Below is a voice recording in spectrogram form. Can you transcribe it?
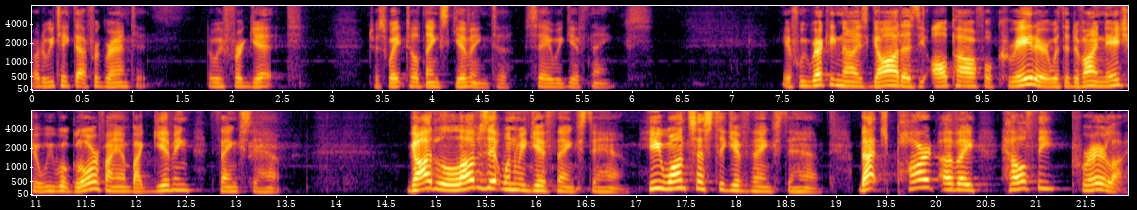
Or do we take that for granted? Do we forget? Just wait till Thanksgiving to say we give thanks. If we recognize God as the all powerful creator with a divine nature, we will glorify Him by giving thanks to Him. God loves it when we give thanks to Him. He wants us to give thanks to Him. That's part of a healthy prayer life.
